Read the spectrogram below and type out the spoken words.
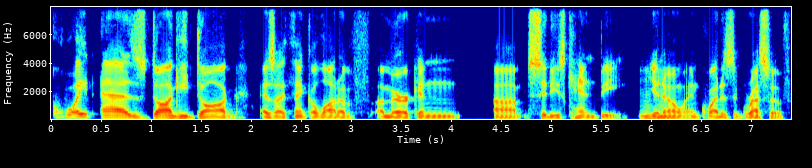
quite as doggy dog as I think a lot of American um, cities can be, mm-hmm. you know, and quite as aggressive.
